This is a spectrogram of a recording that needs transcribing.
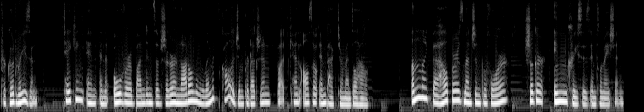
for good reason. Taking in an overabundance of sugar not only limits collagen production, but can also impact your mental health. Unlike the helpers mentioned before, sugar increases inflammation,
